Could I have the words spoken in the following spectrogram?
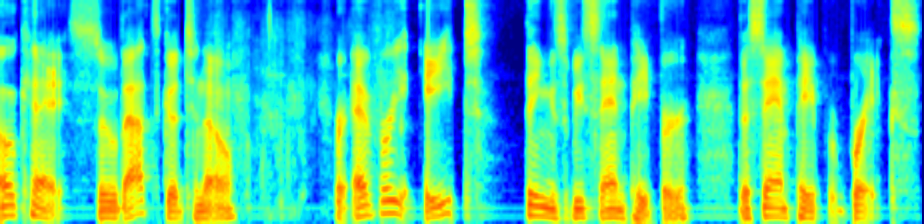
Okay, so that's good to know. For every eight things we sandpaper, the sandpaper breaks.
